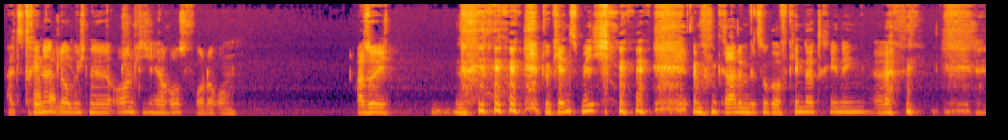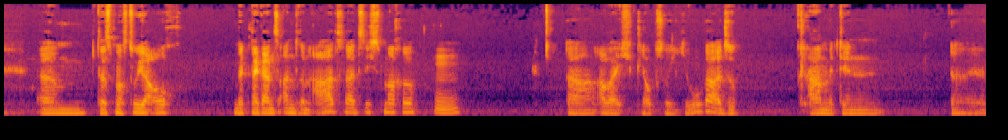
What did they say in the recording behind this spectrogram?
Als Trainer, glaube ich, eine ordentliche Herausforderung. Also ich, du kennst mich, gerade in Bezug auf Kindertraining. Äh, ähm, das machst du ja auch mit einer ganz anderen Art, als ich es mache. Mhm. Äh, aber ich glaube, so Yoga, also klar mit den äh,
